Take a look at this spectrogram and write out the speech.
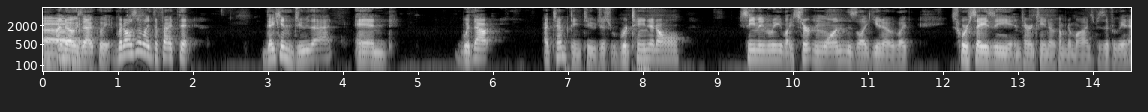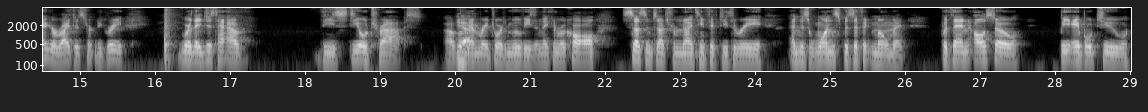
Uh, I know exactly. But also like the fact that they can do that and without attempting to just retain it all seemingly like certain ones like you know like Scorsese and Tarantino come to mind specifically and Edgar Wright to a certain degree where they just have these steel traps of Yeah. a memory towards movies and they can recall such and such from 1953 and this one specific moment but then also be able to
